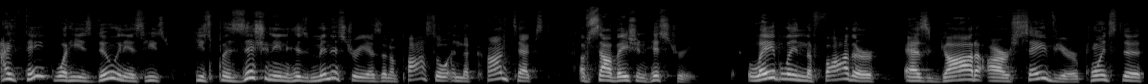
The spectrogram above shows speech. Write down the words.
I think what he's doing is he's, he's positioning his ministry as an apostle in the context of salvation history. Labeling the Father as God our Savior points to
